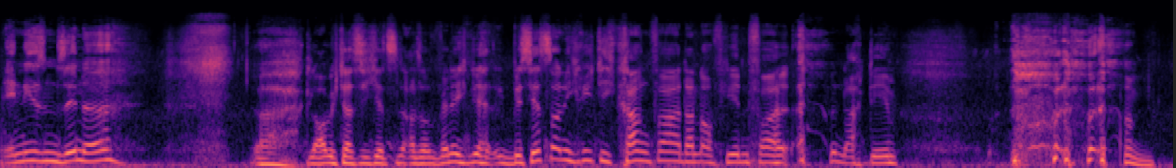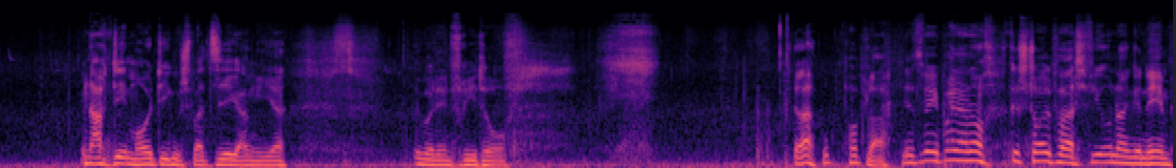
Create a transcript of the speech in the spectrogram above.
In diesem Sinne äh, glaube ich, dass ich jetzt, also wenn ich bis jetzt noch nicht richtig krank war, dann auf jeden Fall nach dem, nach dem heutigen Spaziergang hier über den Friedhof. Ja, hoppla. Jetzt wäre ich beinahe noch gestolpert. Wie unangenehm.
